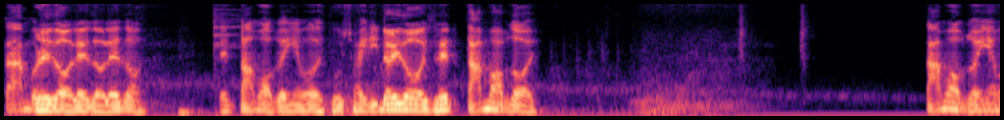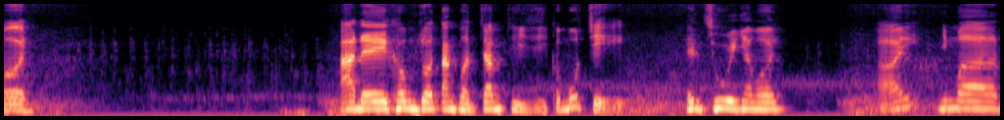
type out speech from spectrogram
Tám ở đây rồi, lên rồi lên rồi. Lên tám hộp rồi anh em ơi, thu xoay đi. Đây rồi, lên tám hộp rồi. Tám hộp rồi anh em ơi. AD không cho tăng phần trăm thì chỉ có bút chỉ. Hên xui anh em ơi. Đấy, nhưng mà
